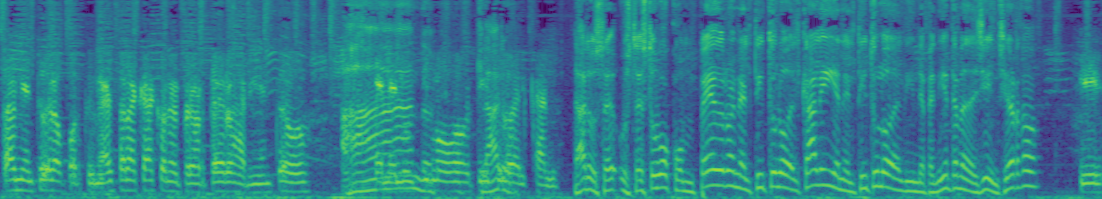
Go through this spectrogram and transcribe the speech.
También tuve la oportunidad de estar acá con el profesor Pedro Sarmiento Ah, en el último no, título del Cali. Claro, usted, usted estuvo con Pedro en el título del Cali y en el título del Independiente Medellín, ¿cierto? Sí,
